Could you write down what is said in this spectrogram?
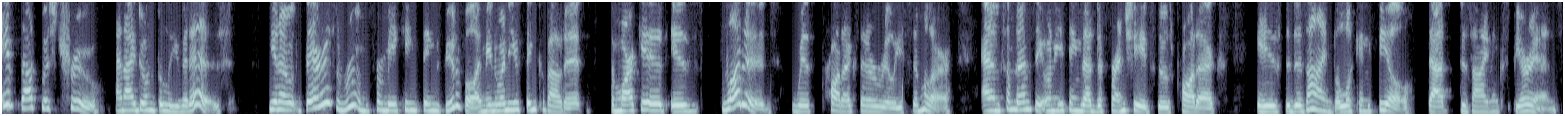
if that was true, and I don't believe it is, you know, there is room for making things beautiful. I mean, when you think about it, the market is flooded with products that are really similar. And sometimes the only thing that differentiates those products is the design, the look and feel, that design experience.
